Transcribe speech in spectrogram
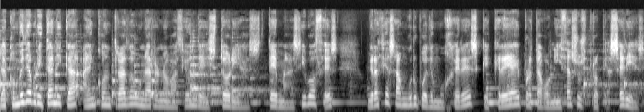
La comedia británica ha encontrado una renovación de historias, temas y voces gracias a un grupo de mujeres que crea y protagoniza sus propias series.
